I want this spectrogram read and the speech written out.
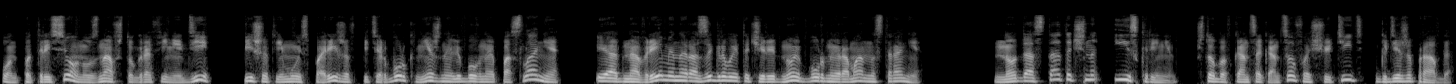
Он потрясен, узнав, что графиня Ди пишет ему из Парижа в Петербург нежное любовное послание и одновременно разыгрывает очередной бурный роман на стороне. Но достаточно искренен, чтобы в конце концов ощутить, где же правда.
